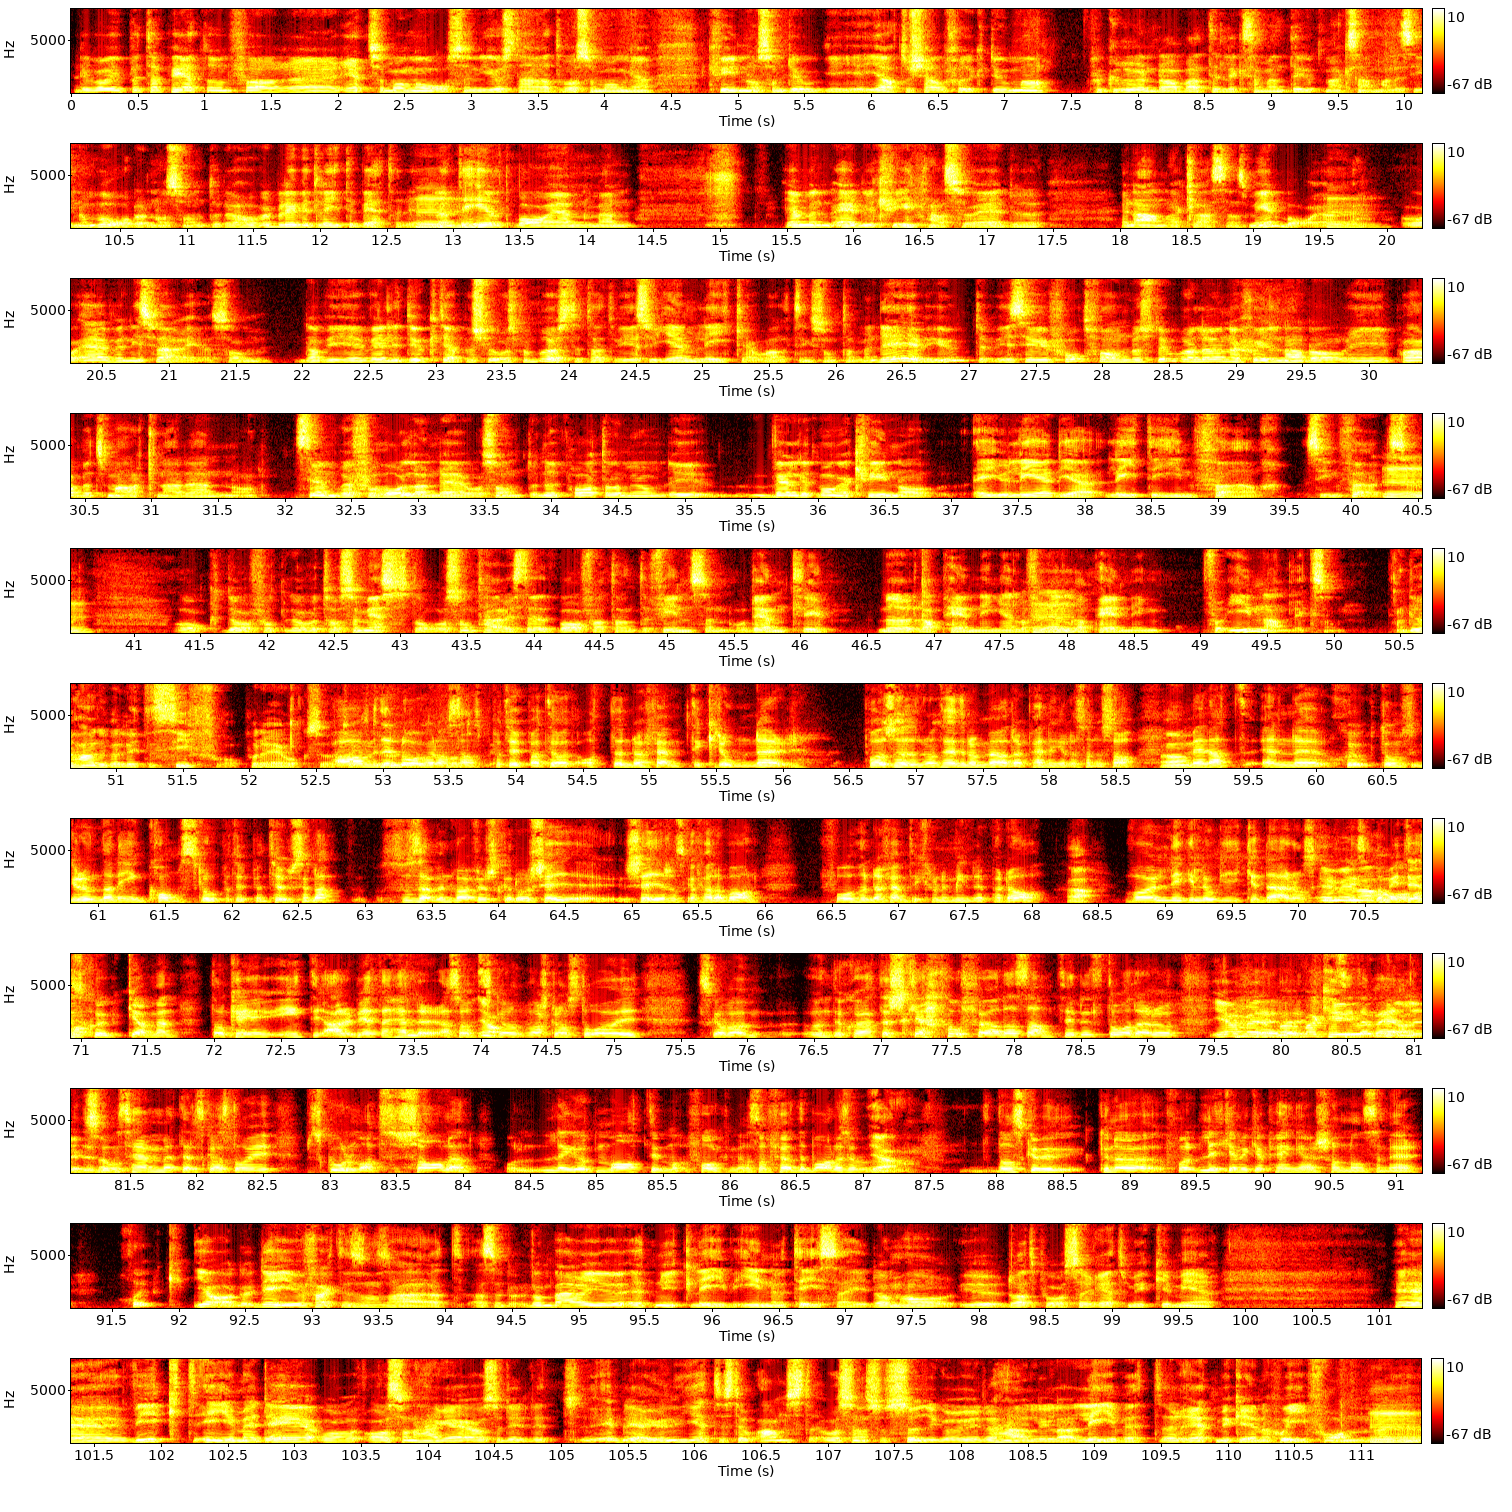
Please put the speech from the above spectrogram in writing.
Det var ju på tapeten för eh, rätt så många år sedan just det här att det var så många kvinnor som dog i hjärt och kärlsjukdomar. På grund av att det liksom inte uppmärksammades inom vården och sånt. Och det har väl blivit lite bättre. Det är Mm. inte helt bra än men Ja men är du kvinna så är du en andra klassens medborgare. Mm. Och även i Sverige som där vi är väldigt duktiga på att slå oss på bröstet att vi är så jämlika och allting sånt. Men det är vi ju inte. Vi ser ju fortfarande stora löneskillnader i, på arbetsmarknaden och sämre förhållande och sånt. Och nu pratar de ju om, det är ju väldigt många kvinnor är ju lediga lite inför sin födsel. Mm. Och då har fått lov att ta semester och sånt här istället bara för att det inte finns en ordentlig mödrapenning eller föräldrapenning för innan liksom. Du hade väl lite siffror på det också? Ja, men det jag. låg någonstans på typ att det var 850 kronor. På det hette någon mödrapenning eller som du sa. Ja. Men att en eh, sjukdomsgrundande inkomst låg på typ en tusenlapp. Så, så här, men varför ska då tjejer, tjejer som ska föda barn få 150 kronor mindre per dag? Ja. Var ligger logiken där? De, skulle, menar, liksom, de är inte ens sjuka men de kan ju inte arbeta heller. Alltså, ska, Ja. Var ska de stå? I, ska de vara undersköterska och föda samtidigt? Stå där och Ja, men man- man kan ju sitta på undra, äldredomshemmet eller ska de stå i skolmatssalen och lägga upp mat till folk medan de föder barn? Alltså, Ja. De skulle kunna få lika mycket pengar som någon som är sjuk. Ja, det är ju faktiskt så här att alltså, de bär ju ett nytt liv inuti sig. De har ju dragit på sig rätt mycket mer eh, vikt i och med det och, och sådana här grejer. Så det, det blir ju en jättestor ansträngning. Och sen så suger ju det här lilla livet rätt mycket energi från eh,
